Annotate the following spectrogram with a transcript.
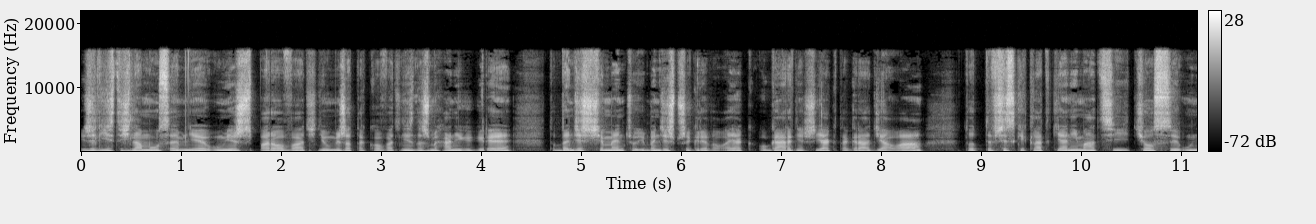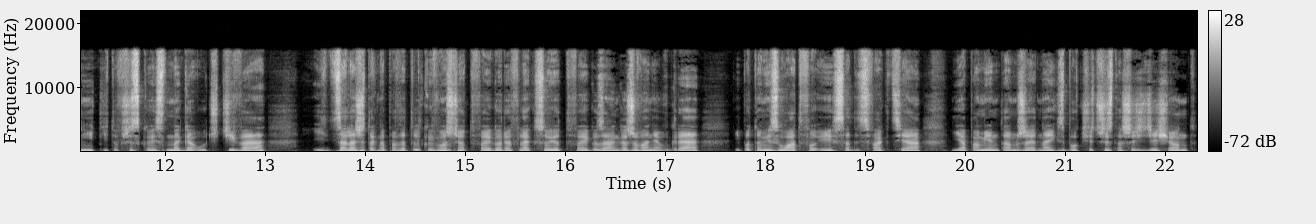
Jeżeli jesteś lamusem, nie umiesz parować, nie umiesz atakować, nie znasz mechanik gry, to będziesz się męczył i będziesz przegrywał. A jak ogarniesz, jak ta gra działa, to te wszystkie klatki animacji, ciosy, uniki, to wszystko jest mega uczciwe i zależy tak naprawdę tylko i wyłącznie od twojego refleksu i od twojego zaangażowania w grę i potem jest łatwo i jest satysfakcja. Ja pamiętam, że na Xboxie 360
